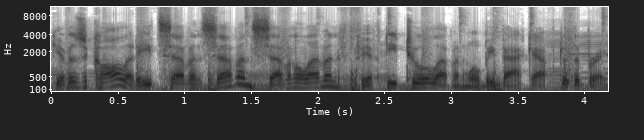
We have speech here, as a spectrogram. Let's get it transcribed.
Give us a call at 877 711 5211. We'll be back after the break.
